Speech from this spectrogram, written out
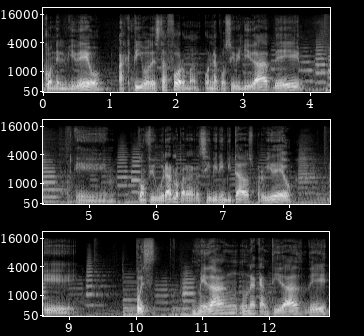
con el video activo de esta forma, con la posibilidad de eh, configurarlo para recibir invitados por video, eh, pues me dan una cantidad de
